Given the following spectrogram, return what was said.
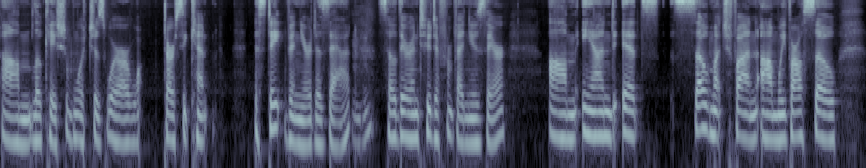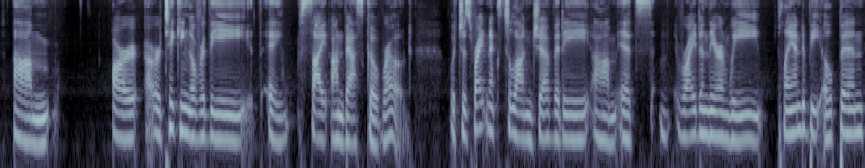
um, location, which is where our Darcy Kent Estate Vineyard is at. So they're in two different venues there. Um, and it's so much fun. Um, we've also um, are are taking over the a site on Vasco Road, which is right next to Longevity. Um, it's right in there, and we plan to be open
